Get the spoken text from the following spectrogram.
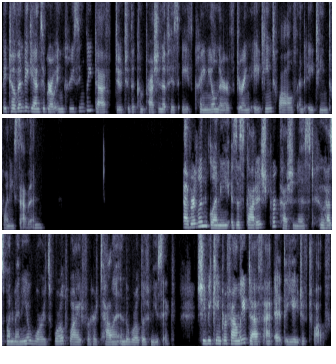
Beethoven began to grow increasingly deaf due to the compression of his eighth cranial nerve during 1812 and 1827. Evelyn Glennie is a Scottish percussionist who has won many awards worldwide for her talent in the world of music. She became profoundly deaf at, at the age of 12,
